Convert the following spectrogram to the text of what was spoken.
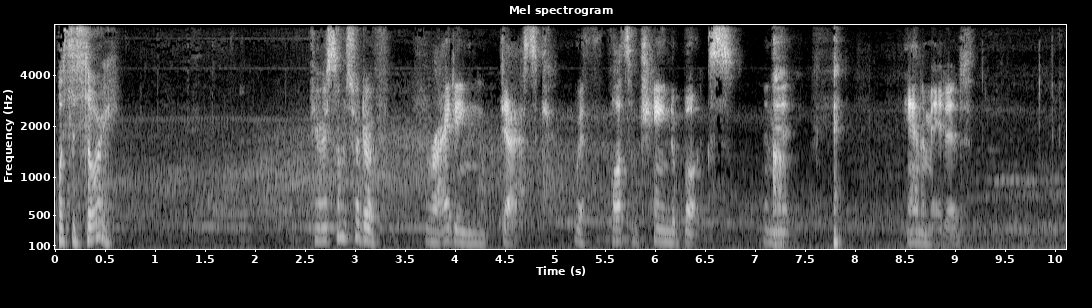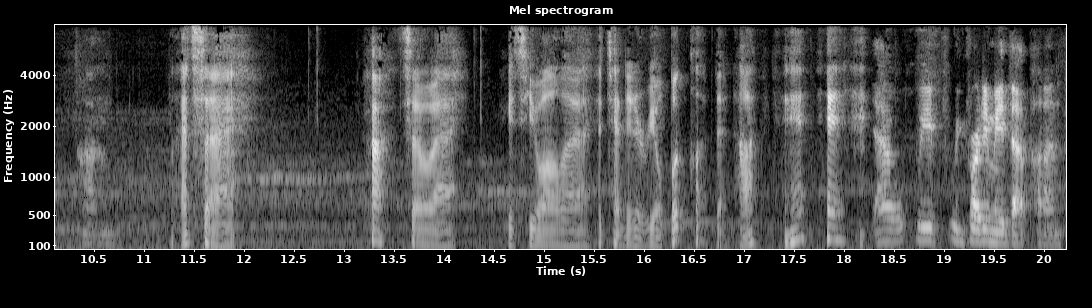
What's the story? there was some sort of writing desk with lots of chained books in Oh. it, animated. Um, That's, uh... Huh. So, uh... I guess you all, uh, attended a real book club then, huh? yeah, we've we've already made that pun.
